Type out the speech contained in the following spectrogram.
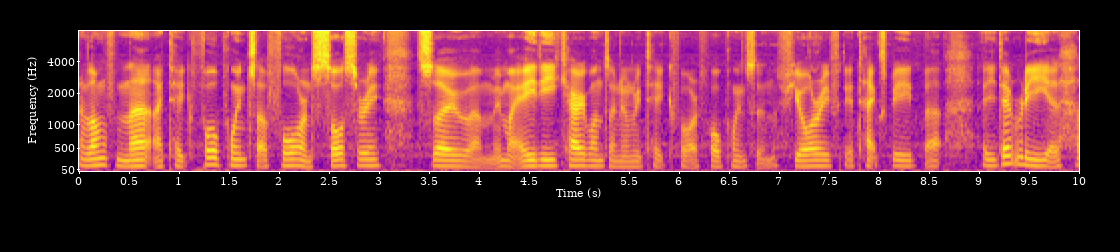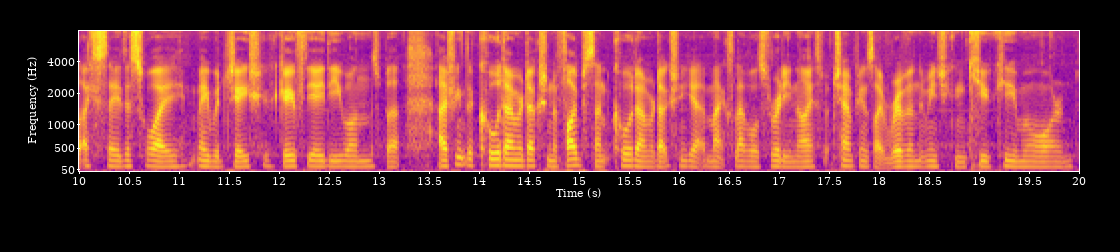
Along from that, I take 4 points out of 4 on Sorcery, so um, in my AD carry ones I normally take 4 or 4 points in Fury for the attack speed, but uh, you don't really, uh, like I say, this way, maybe with Jayce you could go for the AD ones, but I think the cooldown reduction, the 5% cooldown reduction you get at max level is really nice, but champions like Riven, it means you can QQ more, and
